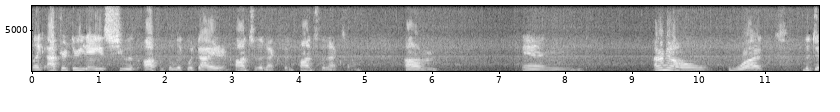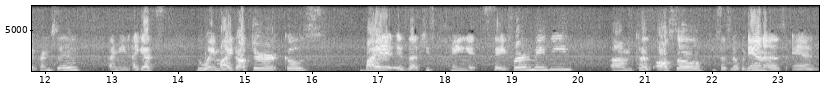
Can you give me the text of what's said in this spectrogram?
like after three days, she was off of the liquid diet and onto the next and onto the next one. Um, and I don't know what the difference is. I mean, I guess the way my doctor goes by it is that he's playing it safer, maybe. Because um, also, he says no bananas, and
